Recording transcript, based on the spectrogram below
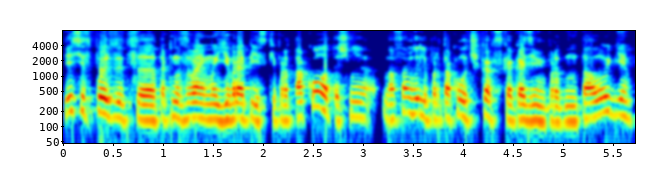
Здесь используется так называемый европейский протокол, а точнее, на самом деле, протокол Чикагской академии пародонтологии,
